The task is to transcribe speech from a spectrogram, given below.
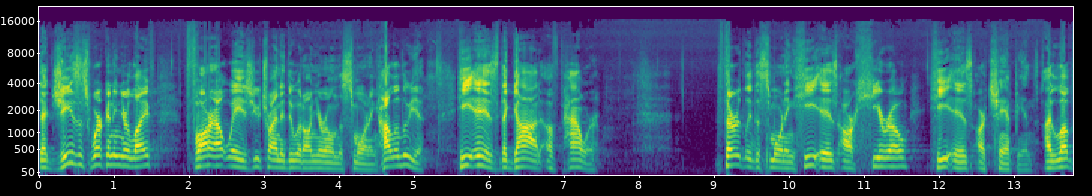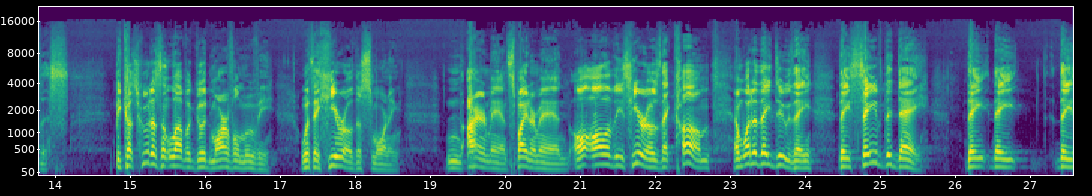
that Jesus working in your life far outweighs you trying to do it on your own this morning. Hallelujah. He is the God of power. Thirdly, this morning, He is our hero, He is our champion. I love this because who doesn't love a good Marvel movie? with a hero this morning. Iron Man, Spider Man, all, all of these heroes that come, and what do they do? They, they save the day. They, they, they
